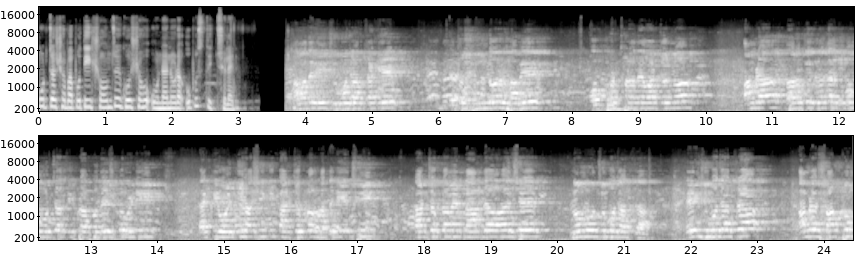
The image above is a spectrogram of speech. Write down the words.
মোর্চার সভাপতি সঞ্জয় ঘোষ সহ অন্যান্যরা উপস্থিত ছিলেন। আমাদের এই যুবযাত্রাকে এত সুন্দরভাবে অভ্যর্থনা দেওয়ার জন্য আমরা ভারতীয় জনতা যুব মোর্চা ত্রিপুরা প্রদেশ কমিটি একটি ঐতিহাসিক কার্যক্রম হাতে নিয়েছি। কার্যক্রমের নাম দেওয়া হয়েছে নমো যুবযাত্রা। এই যুবযাত্রা আমরা সাবরুম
